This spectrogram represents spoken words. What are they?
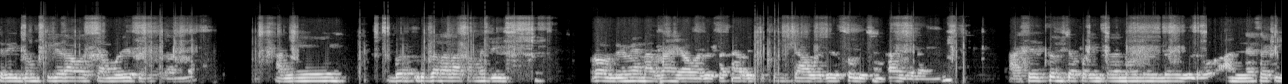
तर एकदम क्लिअर आवाज त्यामुळे येतो मित्रांनो. आणि भरपूर जणाला आता म्हणजे प्रॉब्लेम येणार नाही आवाजाचा कारण की तुमच्या आवाजाचं सोल्युशन काढलेलं आहे असेच तुमच्यापर्यंत नवनवीन व्हिडिओ आणण्यासाठी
